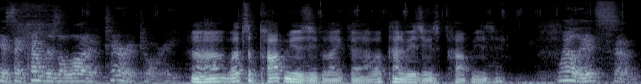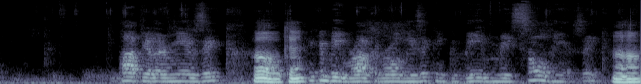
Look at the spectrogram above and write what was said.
Yes, that covers a lot of territory. Uh huh. What's a pop music like? Uh, what kind of music is pop music? Well, it's uh, popular music. Oh, okay. It can be rock and roll music. It can be even be soul music. Uh huh.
